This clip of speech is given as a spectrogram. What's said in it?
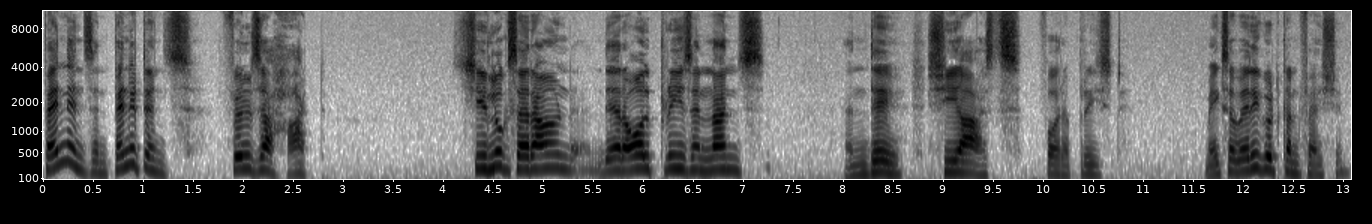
penance and penitence fills her heart. She looks around, they are all priests and nuns, and they she asks for a priest, makes a very good confession,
